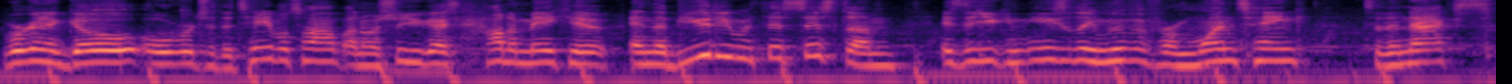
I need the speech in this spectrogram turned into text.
we're gonna go over to the tabletop and I'm gonna show you guys how to make it. And the beauty with this system is that you can easily move it from one tank to the next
